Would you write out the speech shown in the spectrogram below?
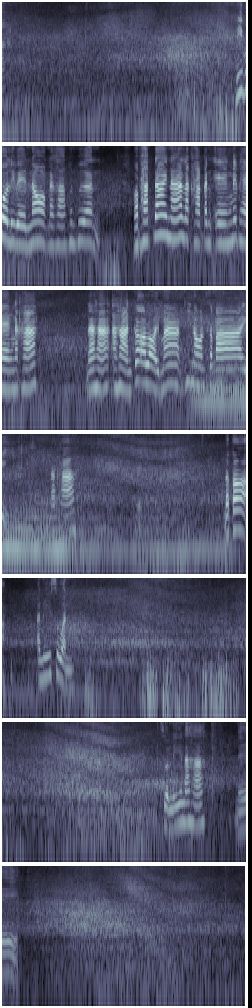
นี่บริเวณนอกนะคะเพื่อนๆ มาพักได้นะ ราคากันเองไม่แพงนะคะนะคะอาหารก็อร่อยมากที่นอนสบายนะคะ แล้วก็อันนี้ส่วนส่วนนี้นะคะ นี่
